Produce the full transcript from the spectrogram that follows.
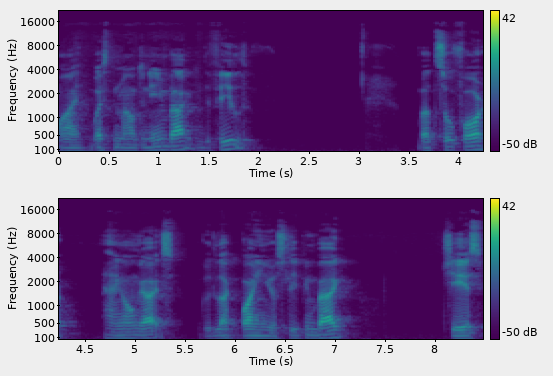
my Western Mountaineering bag in the field. But so far, hang on guys. Good luck buying your sleeping bag. Cheers.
